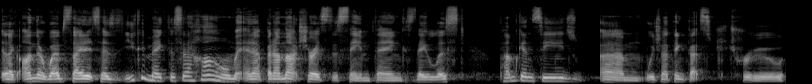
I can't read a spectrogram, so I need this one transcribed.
like on their website, it says you can make this at home, and but I'm not sure it's the same thing because they list pumpkin seeds, um, which I think that's true,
